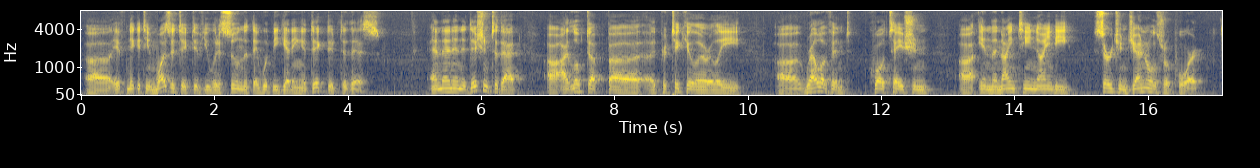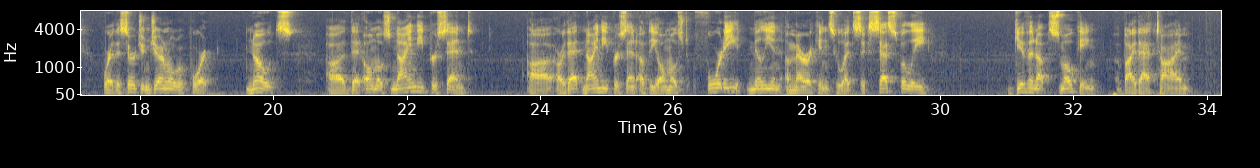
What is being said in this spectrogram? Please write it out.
uh, if nicotine was addictive, you would assume that they would be getting addicted to this. And then, in addition to that, uh, I looked up uh, a particularly uh, relevant quotation uh, in the 1990 Surgeon General's report where the Surgeon General report notes uh, that almost 90%, uh, or that 90% of the almost 40 million Americans who had successfully given up smoking by that time,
